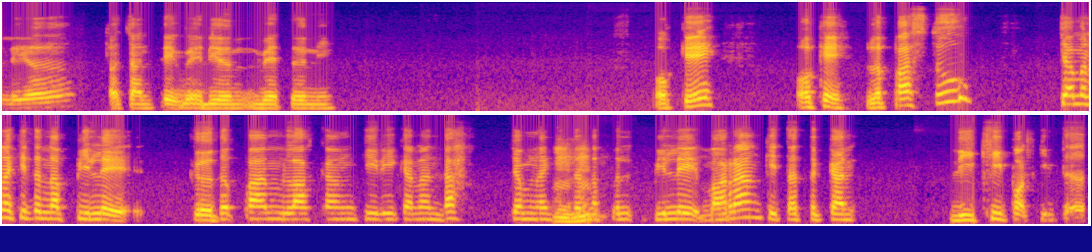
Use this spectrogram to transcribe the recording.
clear tak cantik dia better ni okay okay lepas tu macam mana kita nak pilih ke depan, belakang, kiri, kanan dah. Macam mana kita mm-hmm. nak pilih barang, kita tekan di keyboard kita,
